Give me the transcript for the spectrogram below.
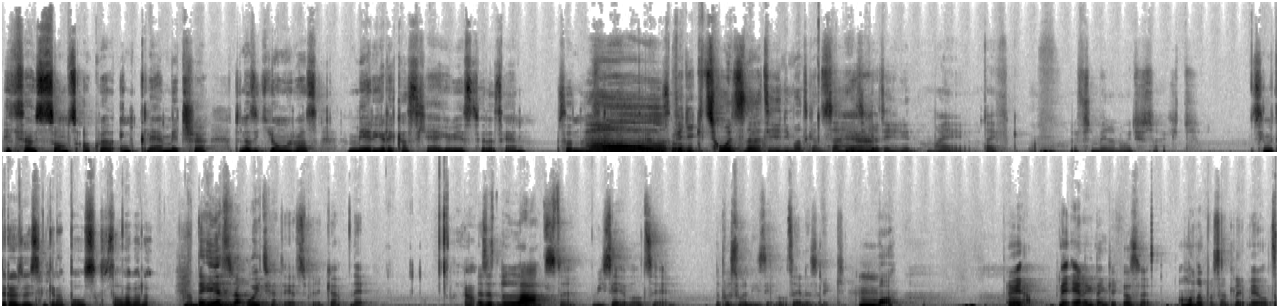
ik zou soms ook wel een klein beetje, toen als ik jonger was, meer gelijk als jij geweest willen zijn. Zo nonchalant en Ah, zo. vind ik het schoonste dat je tegen iemand kan zeggen. Ja. Zeker tegen je... Amai, dat heeft, heeft ze mij nog nooit gezegd. Misschien moet je daar zo eens een keer naar polsen, zal dat wel naar Ik denk dat ze dat ooit gaat uitspreken. Nee. Ja. Dat is het laatste wie zij wil zijn. De persoon die zij wil zijn is ik. Maar, Oh ja. Nee, eerlijk denk ik dat ze 100% lijkt mij wilt.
